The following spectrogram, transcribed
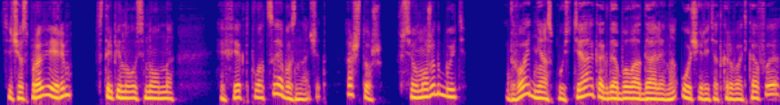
«Сейчас проверим», — встрепенулась Нонна. «Эффект плацебо, значит. А что ж, Все может быть. Два дня спустя, когда была Далина очередь открывать кафе,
